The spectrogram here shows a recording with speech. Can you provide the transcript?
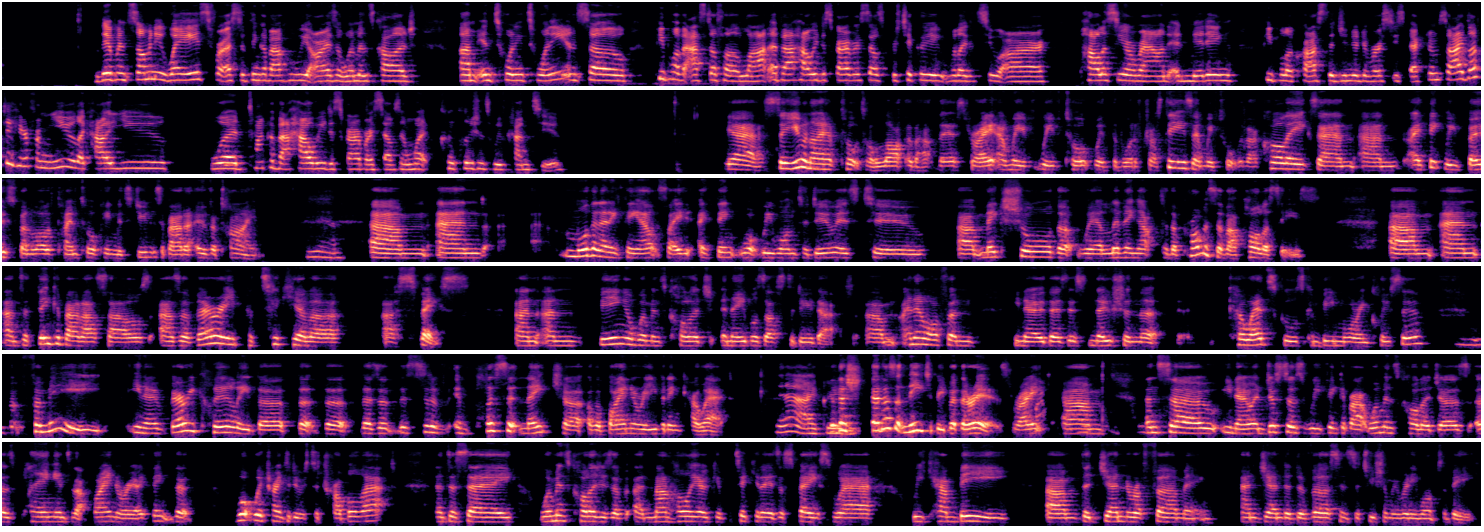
there have been so many ways for us to think about who we are as a women's college um, in 2020. And so people have asked us a lot about how we describe ourselves, particularly related to our policy around admitting people across the gender diversity spectrum. So I'd love to hear from you, like how you would talk about how we describe ourselves and what conclusions we've come to. Yeah, so you and I have talked a lot about this, right? And we've we've talked with the Board of Trustees and we've talked with our colleagues and and I think we've both spent a lot of time talking with students about it over time. Yeah. Um, and more than anything else, I, I think what we want to do is to uh, make sure that we're living up to the promise of our policies um, and, and to think about ourselves as a very particular uh, space. And, and being a women's college enables us to do that. Um, I know often, you know, there's this notion that co-ed schools can be more inclusive. Mm -hmm. But for me, you know, very clearly the, the, the, there's a this sort of implicit nature of a binary even in co-ed. Yeah, I agree. There, there, doesn't need to be, but there is, right? Um, and so, you know, and just as we think about women's college as, as playing into that binary, I think that what we're trying to do is to trouble that and to say women's colleges and Mount Holyoke in particular is a space where we can be um, the gender affirming and gender diverse institution we really want to be.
